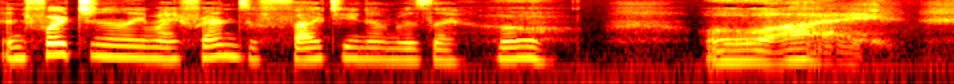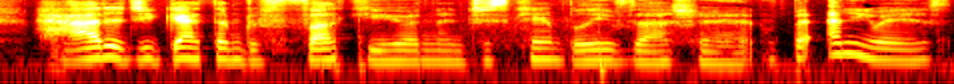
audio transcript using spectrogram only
Unfortunately, my friends have fucked you, and I'm just like, oh, why? How did you get them to fuck you? And I just can't believe that shit. But, anyways.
